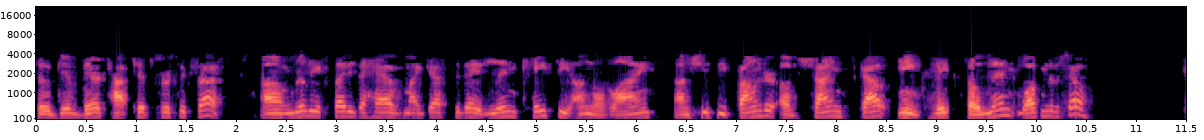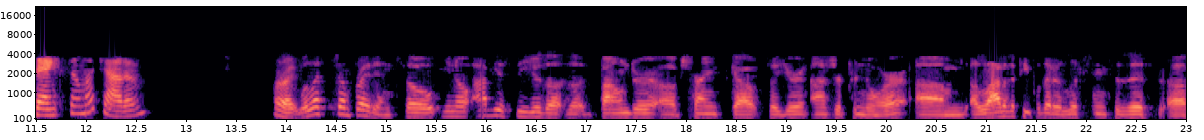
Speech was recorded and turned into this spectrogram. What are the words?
to give their top tips for success. I'm really excited to have my guest today, Lynn Casey, on the line. Um, she's the founder of Shine Scout Inc. Hey, so Lynn, welcome to the show. Thanks so much, Adam. All right, well, let's jump right in. So, you know, obviously you're the, the founder of Shine Scout, so you're an entrepreneur. Um, a lot of the people that are listening to this uh,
